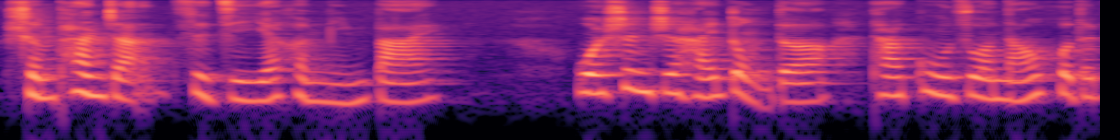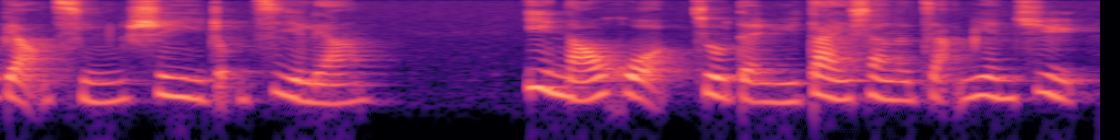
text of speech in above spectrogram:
审判长自己也很明白。我甚至还懂得，他故作恼火的表情是一种伎俩，一恼火就等于戴上了假面具。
